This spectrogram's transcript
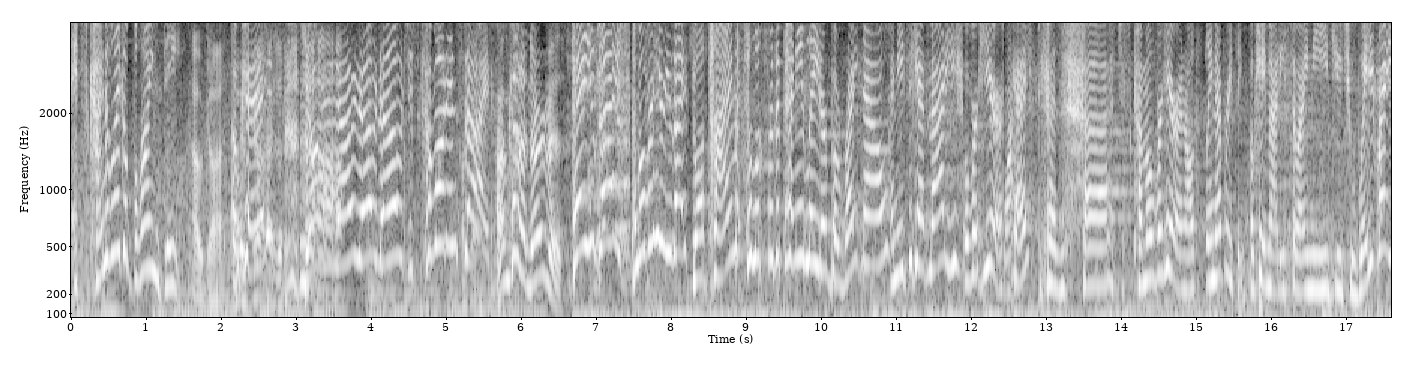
It's kind of like a blind date. Oh God. Okay? Oh, no, gosh. no, no, no. Just come on inside. I'm kind of nervous. Hey, you guys, come over here, you guys. You'll have time to look for the penny later, but right now, I need to get Maddie over here, okay? Because, uh, just come over here and I'll explain everything. Okay, Maddie, so I need you to wait right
